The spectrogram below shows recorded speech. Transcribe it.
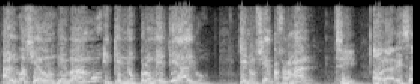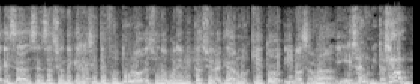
algo hacia donde vamos y que nos promete algo, que no sea pasar mal. Sí, ahora esa, esa sensación de que no existe futuro es una buena invitación a quedarnos quietos y no hacer nada. Y esa es la invitación.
